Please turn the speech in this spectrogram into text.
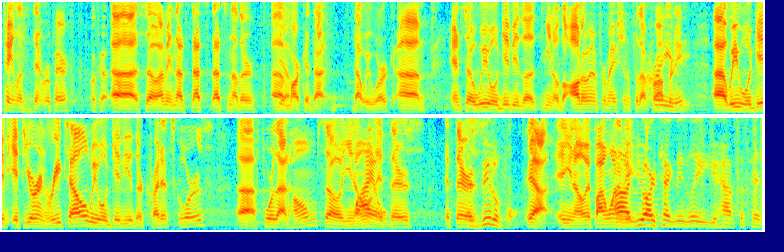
paintless dent repair. Okay. Uh, so I mean that's that's that's another uh, Yeah. market that that we work. Um, and so we will give you the you know the auto information for that Crazy. property. Uh, we will give if you're in retail, we will give you their credit scores uh, for that home. So you know Wild. if there's if there's It's beautiful. Yeah, you know if I want Uh, to. you are technically you have to pitch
